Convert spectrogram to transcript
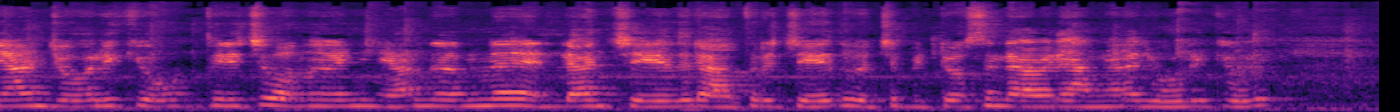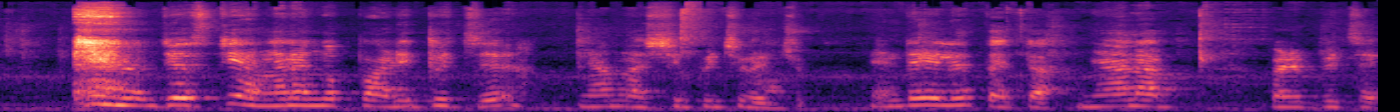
ഞാൻ ജോലിക്ക് പോകും തിരിച്ചു വന്നു കഴിഞ്ഞ് ഞാൻ തന്നെ എല്ലാം ചെയ്ത് രാത്രി ചെയ്ത് വെച്ച് പിറ്റേ ദിവസം രാവിലെ അങ്ങനെ ജോലിക്ക് പോയി ജസ്റ്റ് അങ്ങനെ അങ്ങ് പഠിപ്പിച്ച് ഞാൻ നശിപ്പിച്ചു വെച്ചു. എന്റെ കയ്യിൽ തെറ്റാ. ഞാൻ പഠിപ്പിച്ച്.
